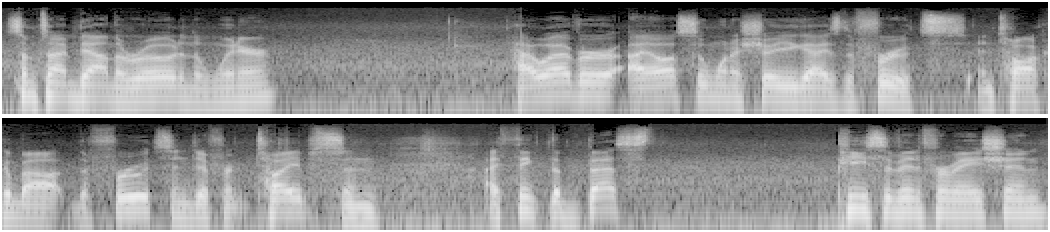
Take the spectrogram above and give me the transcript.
sometime down the road in the winter. However, I also want to show you guys the fruits and talk about the fruits and different types. And I think the best piece of information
